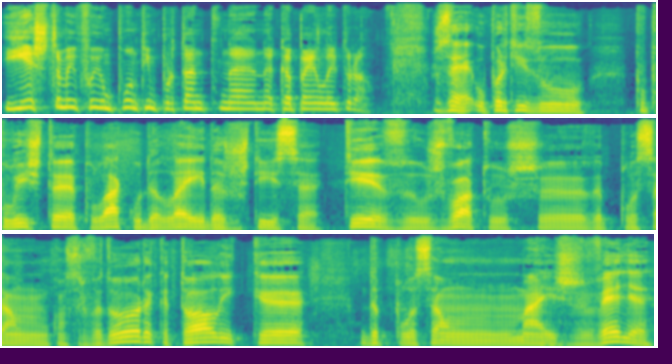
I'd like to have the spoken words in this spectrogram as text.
E este também foi um ponto importante na, na campanha eleitoral. José, o Partido populista polaco da lei e da justiça teve os votos uh, da população conservadora, católica, da população mais velha,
